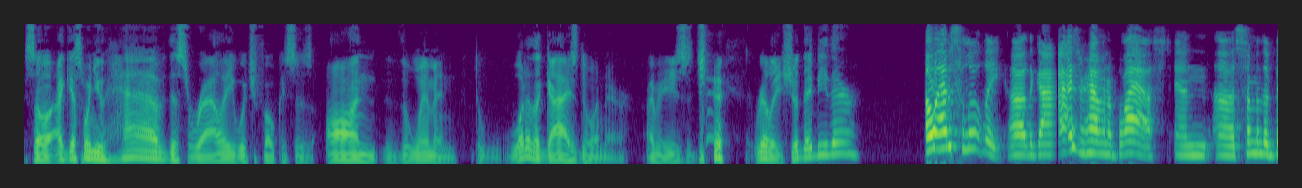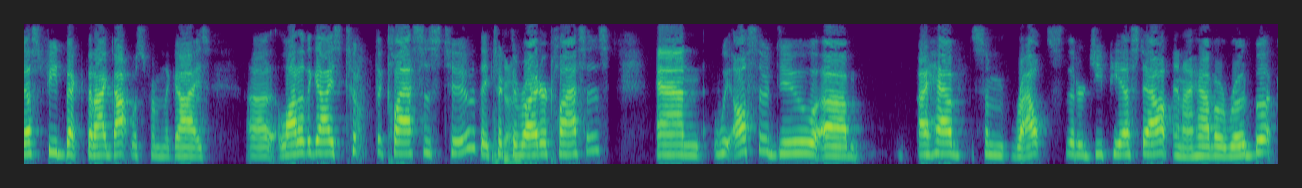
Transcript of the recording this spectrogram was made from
So I guess when you have this rally which focuses on the women, what are the guys doing there? I mean, is it, really should they be there? Oh, absolutely. Uh, the guys are having a blast, and uh, some of the best feedback that I got was from the guys. Uh, a lot of the guys took the classes too. They took Okay. the rider classes, and we also do. Um, I have some routes that are GPSed out, and I have a road book.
